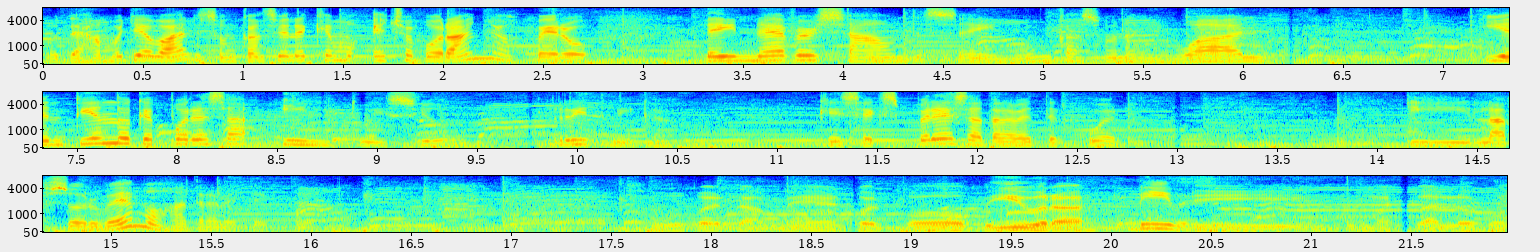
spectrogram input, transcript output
Nos dejamos llevar. Son canciones que hemos hecho por años, pero they never sound the same, nunca suenan igual. Y entiendo que es por esa intuición rítmica que se expresa a través del cuerpo y la absorbemos a través del cuerpo. súper también, el cuerpo vibra Vibra. y mezclarlo con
